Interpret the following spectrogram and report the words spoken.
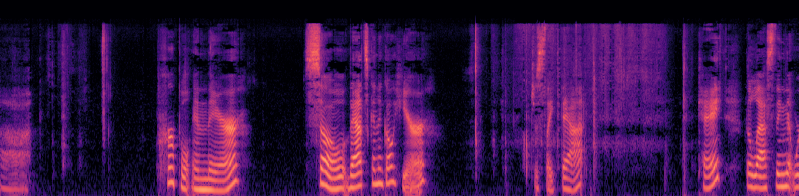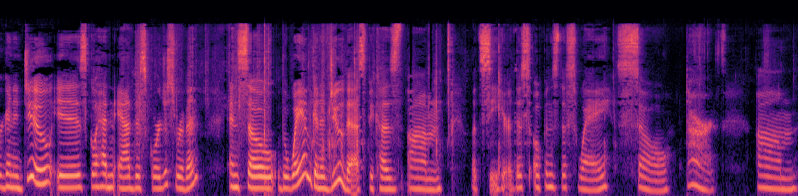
uh, purple in there. So that's going to go here, just like that. Okay, the last thing that we're going to do is go ahead and add this gorgeous ribbon. And so the way I'm going to do this, because um, let's see here, this opens this way. So, darn. Um,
